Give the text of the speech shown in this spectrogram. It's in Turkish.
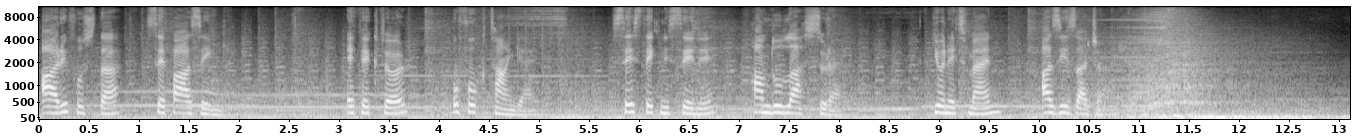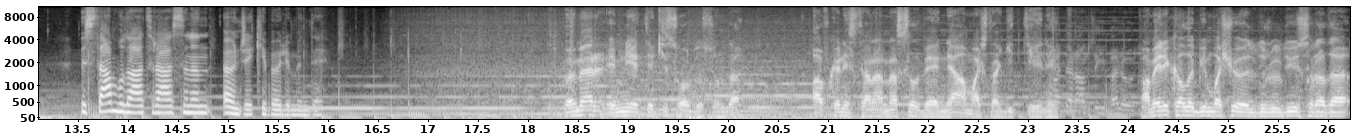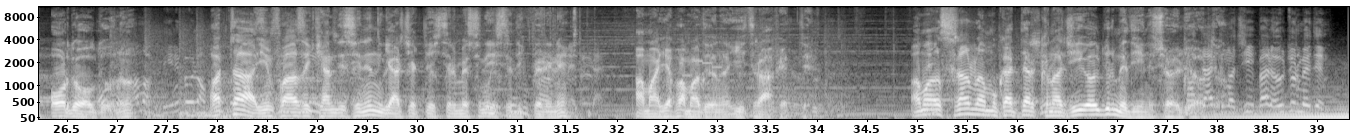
Arif Usta Sefa Zengin Efektör Ufuk Tangel Ses Teknisini Hamdullah Sürel Yönetmen Aziz Acar. İstanbul Hatırası'nın önceki bölümünde Ömer emniyetteki sorgusunda Afganistan'a nasıl ve ne amaçla gittiğini, Amerikalı binbaşı öldürüldüğü sırada orada olduğunu, hatta infazı kendisinin gerçekleştirmesini istediklerini ama yapamadığını itiraf etti. Ama ısrarla mukadder Kınacı'yı öldürmediğini söylüyordu. Kınacı'yı ben öldürmedim.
